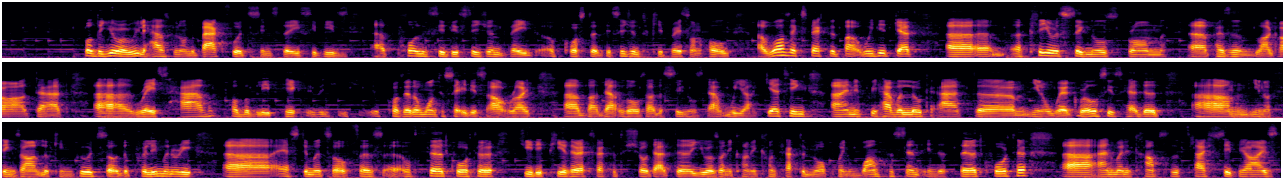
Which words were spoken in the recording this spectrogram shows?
Well, the euro really has been on the back foot since the ECB's uh, policy decision. They, of course, the decision to keep rates on hold uh, was expected, but we did get uh, um, clearer signals from uh, President Lagarde that uh, rates have probably peaked. Of course, I don't want to say this outright, uh, but that, those are the signals that we are getting. and if we have a look at um, you know where growth is headed, um, you know things aren't looking good. So the preliminary estimates of, first, of third quarter GDP they're expected to show that the eurozone economy contracted 0.1% in the third quarter. and when it comes to the flash CPIs,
